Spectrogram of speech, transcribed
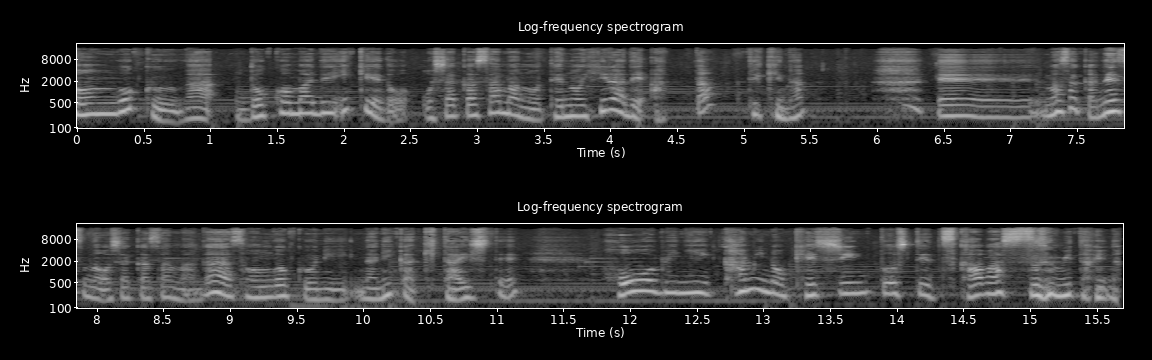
孫悟空がどこまで行けどお釈迦様の手のひらであった的な、えー、まさかねそのお釈迦様が孫悟空に何か期待して褒美に神の化身として使わすみたいな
